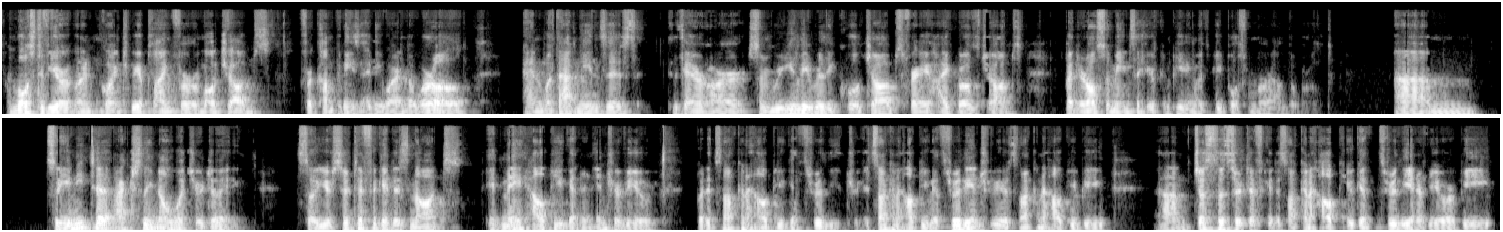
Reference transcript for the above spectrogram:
most of you are going, going to be applying for remote jobs for companies anywhere in the world. And what that means is there are some really, really cool jobs, very high growth jobs, but it also means that you're competing with people from around the world. Um, so you need to actually know what you're doing. So your certificate is not, it may help you get an interview, but it's not going to help you get through the interview. It's not going to help you get through the interview. It's not going to help you be um, just the certificate It's not going to help you get through the interview or be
